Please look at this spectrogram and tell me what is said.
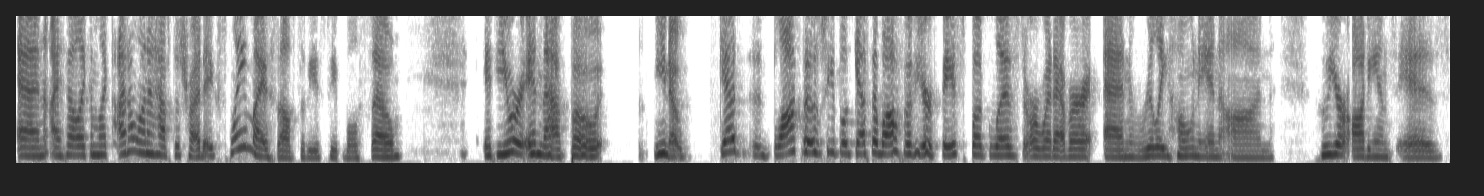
and I felt like I'm like, I don't want to have to try to explain myself to these people. So, if you are in that boat, you know, get block those people, get them off of your Facebook list or whatever, and really hone in on who your audience is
